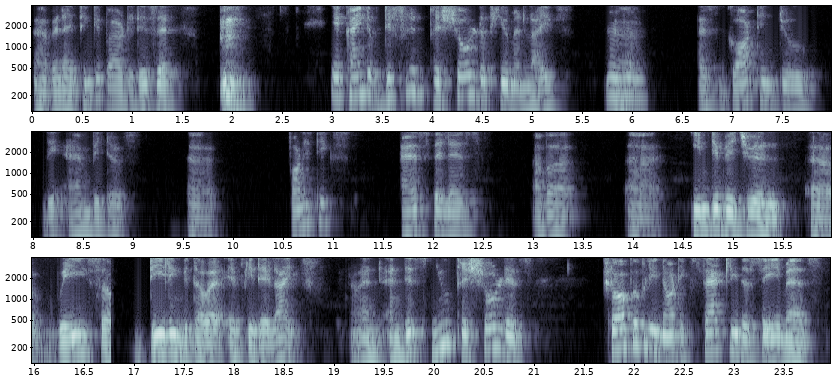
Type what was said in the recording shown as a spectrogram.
when I think about it, is that a kind of different threshold of human life mm -hmm. has got into the ambit of uh, politics as well as our uh, individual uh, ways of dealing with our everyday life. And, and this new threshold is probably not exactly the same as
